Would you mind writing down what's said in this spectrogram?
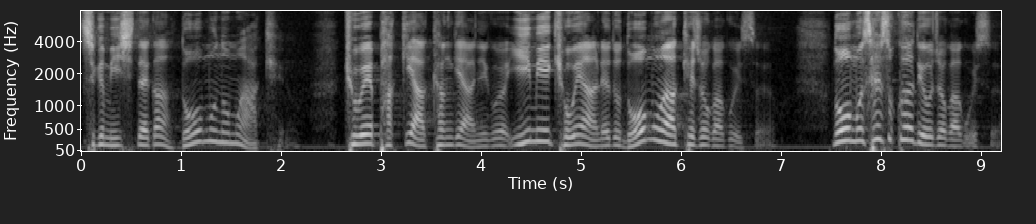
지금 이 시대가 너무 너무 악해요. 교회 밖이 악한 게 아니고요. 이미 교회 안에도 너무 악해져 가고 있어요. 너무 세속화되어져 가고 있어요.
